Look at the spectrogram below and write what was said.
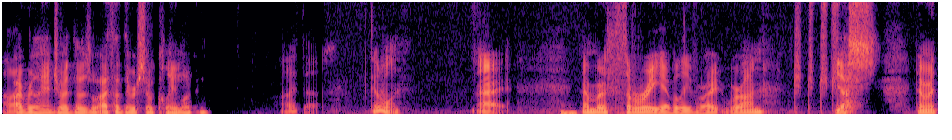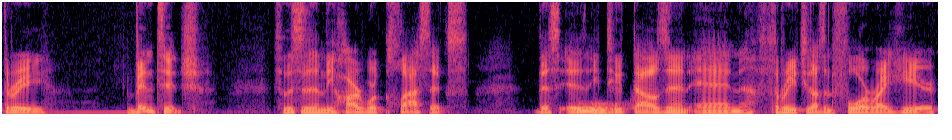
I I like, really enjoyed those. I thought they were so clean looking. I like that. Good one. All right. Number three, I believe, right? We're on. Yes. Number three, vintage. So this is in the Hardwood Classics. This is Ooh. a 2003, 2004, right here.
